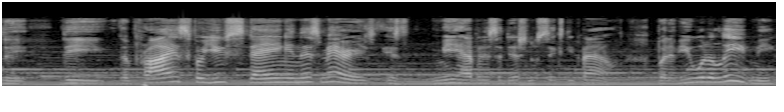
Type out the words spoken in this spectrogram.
the the the price for you staying in this marriage is me having this additional 60 pounds. But if you were to leave me,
